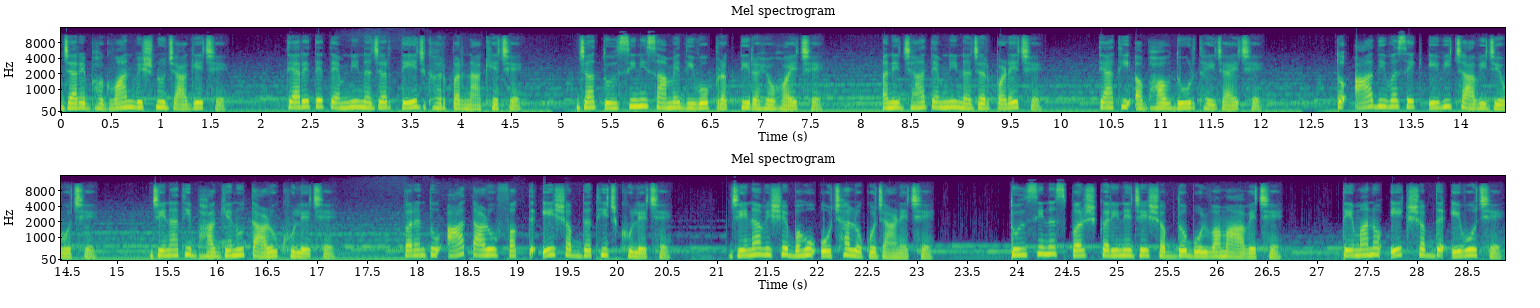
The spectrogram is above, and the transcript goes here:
જ્યારે ભગવાન વિષ્ણુ જાગે છે, ત્યારે તે તેમની નજર તે જ ઘર પર નાખે છે. જ્યાં તુલસીની સામે દીવો પ્રગટી રહ્યો હોય છે અને જ્યાં તેમની નજર પડે છે, ત્યાંથી અભાવ દૂર થઈ જાય છે. તો આ દિવસ એક એવી ચાવી જેવો છે, જેનાથી ભાગ્યનું તાળું ખુલે છે. પરંતુ આ તાળું ફક્ત એ શબ્દથી જ ખુલે છે, જેના વિશે બહુ ઓછા લોકો જાણે છે. તુલસીને સ્પર્શ કરીને જે શબ્દો બોલવામાં આવે છે, તેમાંનો એક શબ્દ એવો છે,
